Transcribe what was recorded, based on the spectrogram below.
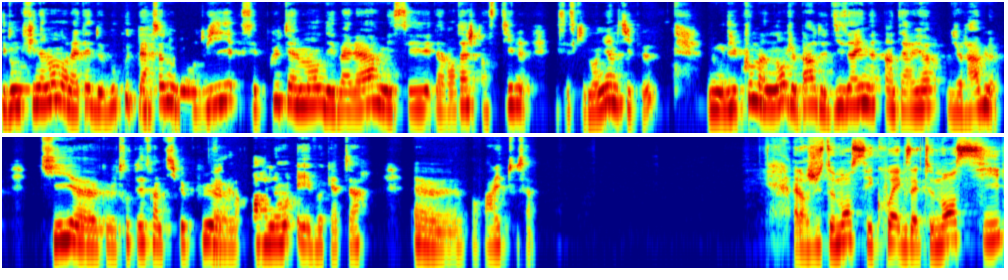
Et donc finalement, dans la tête de beaucoup de personnes aujourd'hui, c'est plus tellement des valeurs, mais c'est davantage un style. Et c'est ce qui m'ennuie un petit peu. Donc du coup, maintenant, je parle de design intérieur durable, qui que je trouve peut-être un petit peu plus parlant et évocateur pour parler de tout ça. Alors justement, c'est quoi exactement si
